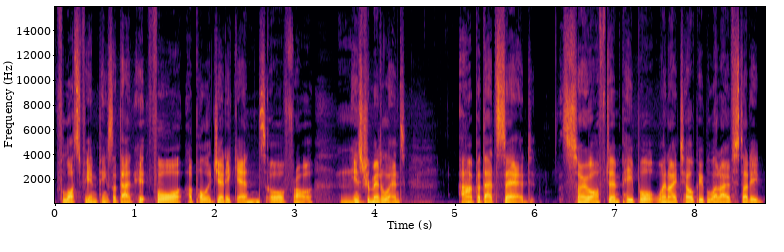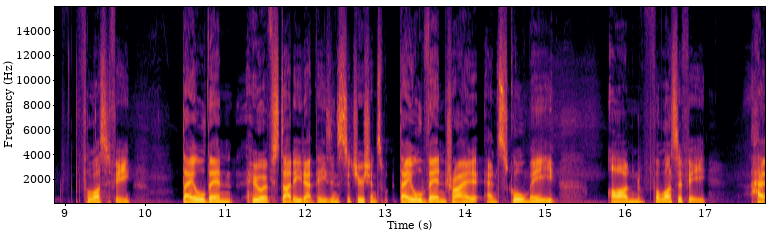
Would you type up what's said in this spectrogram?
philosophy and things like that it, for apologetic ends or for instrumental ends. Uh, but that said, so often people, when I tell people that I've studied philosophy, they will then, who have studied at these institutions, they will then try and school me on philosophy, ha-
